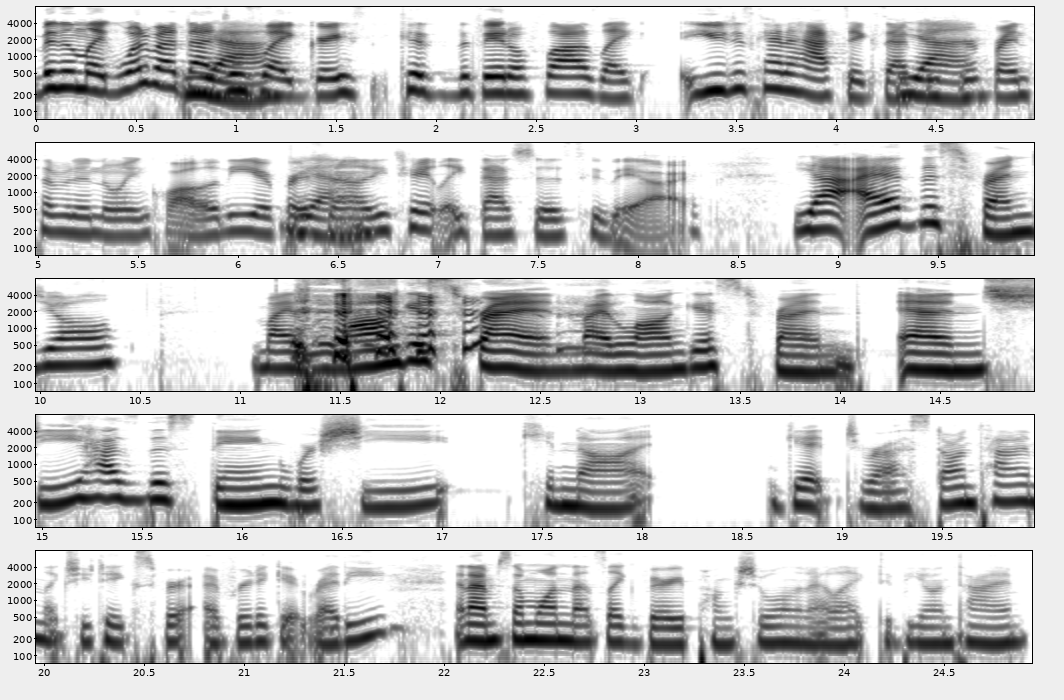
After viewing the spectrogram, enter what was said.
But then like what about that Yeah. just like grace? Because the fatal flaws, like you just kind of have to accept Yeah. if your friends have an annoying quality or personality trait, like that's just who they are. Yeah, I have this friend, y'all. My longest friend, my longest friend, and she has this thing where she cannot get dressed on time. Like she takes forever to get ready. Mm-hmm. And I'm someone that's like very punctual and I like to be on time.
